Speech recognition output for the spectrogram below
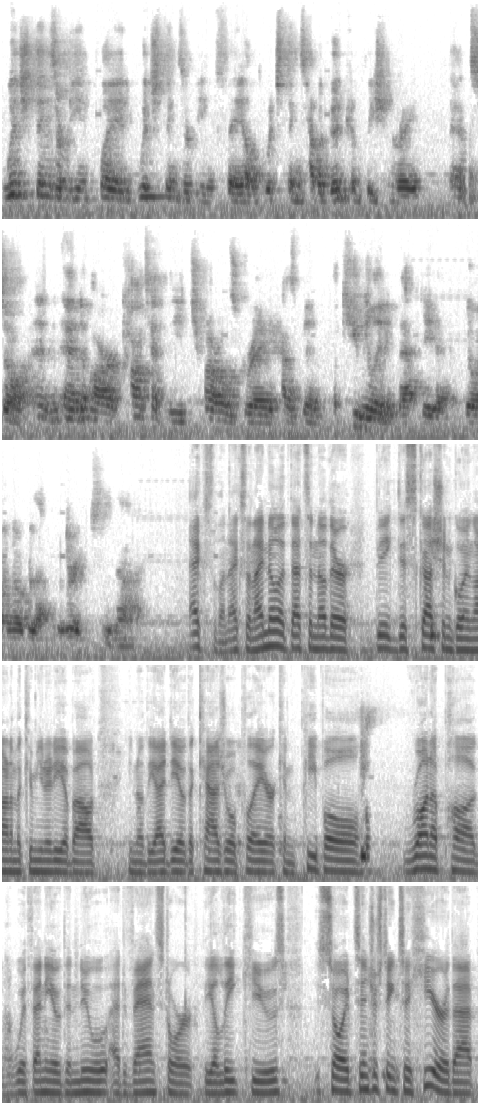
which things are being played, which things are being failed, which things have a good completion rate, and so on. And, and our content lead, Charles Gray, has been accumulating that data and going over that with a very keen eye. Excellent, excellent. I know that that's another big discussion going on in the community about, you know, the idea of the casual player. Can people run a pug with any of the new advanced or the elite queues. So it's interesting to hear that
